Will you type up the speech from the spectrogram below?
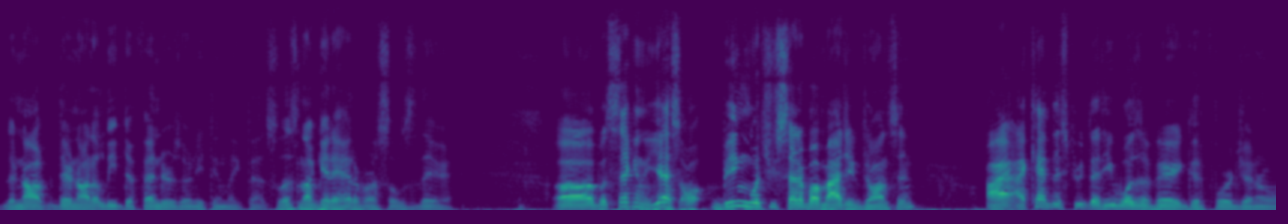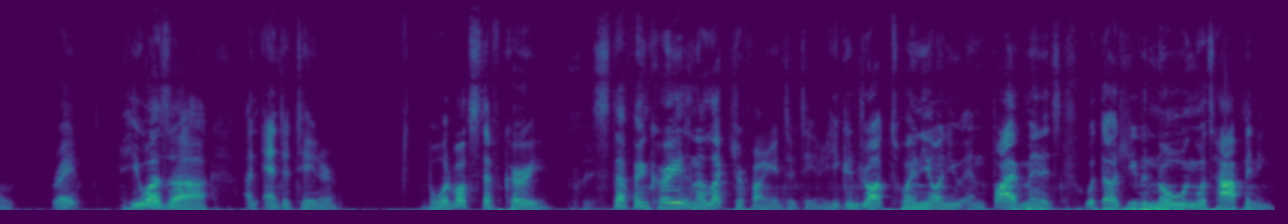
they're not they're not elite defenders or anything like that. So let's not get ahead of ourselves there. Uh, but secondly, yes, all, being what you said about Magic Johnson, I I can't dispute that he was a very good floor general. Right, he was uh, an entertainer. But what about Steph Curry? Stephen Curry is an electrifying entertainer. He can drop 20 on you in 5 minutes without you even knowing what's happening.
